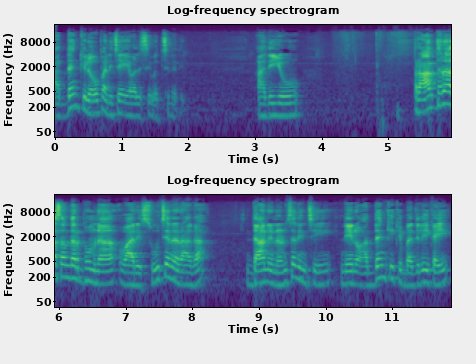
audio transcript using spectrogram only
అద్దంకిలో పనిచేయవలసి వచ్చినది. అదియు ప్రార్థనా సందర్భమున వారి సూచన రాగా దానిని అనుసరించి నేను అద్దంకికి బదిలీకై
